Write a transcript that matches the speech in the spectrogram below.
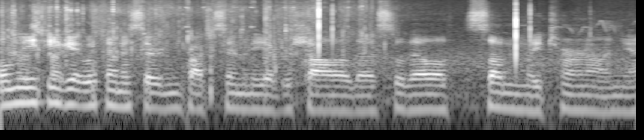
Only if you get within a certain proximity of Rashala though, so they'll suddenly turn on you.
